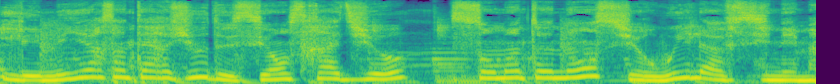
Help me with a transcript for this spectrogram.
Les meilleures interviews de séances radio sont maintenant sur We Love Cinéma.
